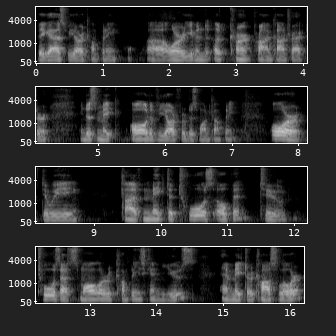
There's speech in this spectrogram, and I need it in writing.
big ass VR company, uh, or even a current prime contractor, and just make all the VR for this one company or do we kind of make the tools open to tools that smaller companies can use and make their costs lower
